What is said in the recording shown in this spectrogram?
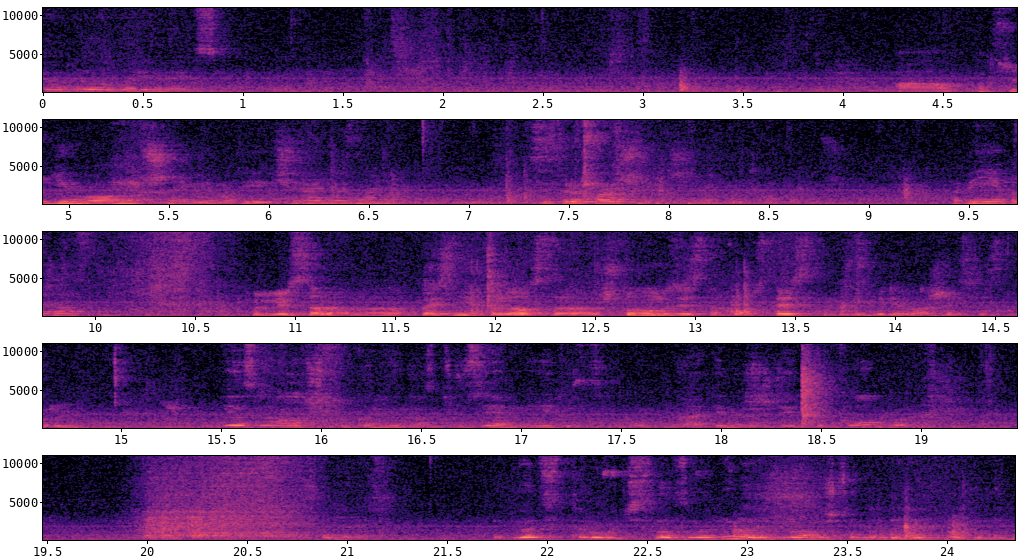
Гаврила Ларинайса. А подсудимого Мушина Юрия Матвеевича ранее знали? С сестрой хорошие отношения были? Обвинение, пожалуйста. Ольга Александровна, поясните, пожалуйста, что вам известно по обстоятельствам гибели вашей сестры? Я знала, что Галина с друзьями едет на день рождения клуба. 22 числа звонила и знала, что надо дать подарок.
